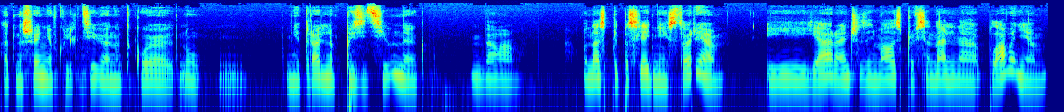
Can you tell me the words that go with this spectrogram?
отношение в коллективе, оно такое, ну, нейтрально позитивное. Да. У нас предпоследняя история, и я раньше занималась профессионально плаванием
